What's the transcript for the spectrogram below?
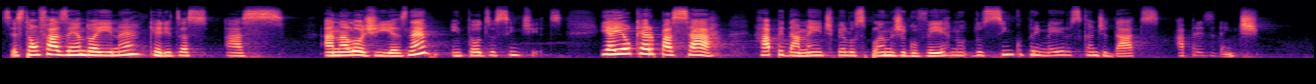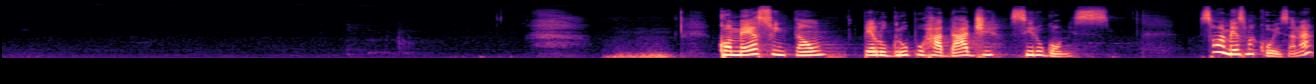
Vocês estão fazendo aí, né, queridos, as, as analogias, né? Em todos os sentidos. E aí eu quero passar rapidamente pelos planos de governo dos cinco primeiros candidatos a presidente. Começo então pelo grupo Haddad Ciro Gomes. São a mesma coisa, né?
